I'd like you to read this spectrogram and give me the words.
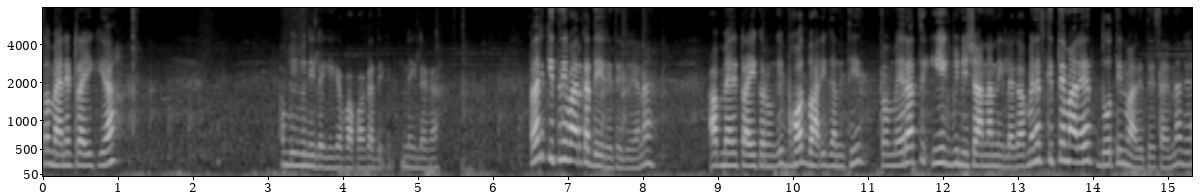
तो मैंने ट्राई किया। अभी भी नहीं लगेगा पापा का देख, नहीं लगा। पता नहीं कितनी बार का दे रहे थे जो है ना। अब मैंने ट्राई करूँगी। बहुत भारी गन थी तो मेरा तो एक भी निशाना नहीं लगा। मैंने तो कितने मारे दो तीन मारे थे शायद ना जो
